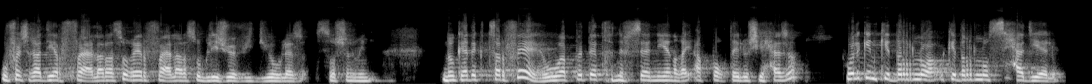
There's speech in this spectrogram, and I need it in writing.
وفاش غادي يرفع على راسو غيرفع على راسو بلي jeux vidéo ولا ال social media donc هذاك الترفيه هو peut-être نفسانيا غي apporter له شي حاجة ولكن كيضر له كيضر له الصحة ديالو.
